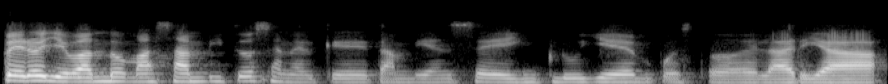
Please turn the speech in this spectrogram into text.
pero llevando más ámbitos en el que también se incluyen pues todo el área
